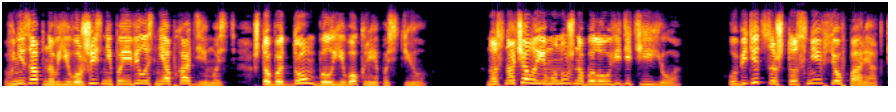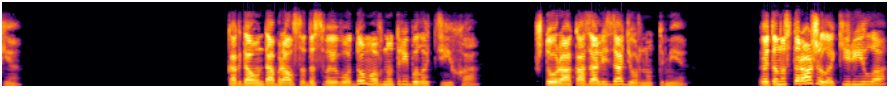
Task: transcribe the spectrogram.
Внезапно в его жизни появилась необходимость, чтобы дом был его крепостью. Но сначала ему нужно было увидеть ее, убедиться, что с ней все в порядке. Когда он добрался до своего дома, внутри было тихо. Шторы оказались задернутыми. Это насторожило Кирилла,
